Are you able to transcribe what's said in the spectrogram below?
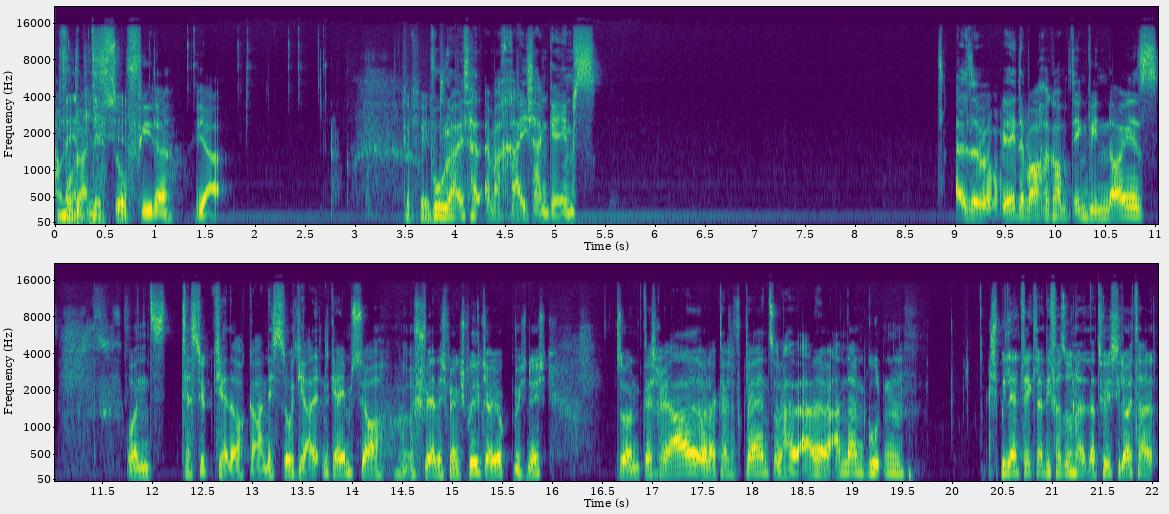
Voodoo hat so viele. Ja, gefühlt. Buda ist halt einfach reich an Games. Also jede Woche kommt irgendwie ein neues und das juckt halt auch gar nicht so. Die alten Games, ja, schwer nicht mehr gespielt, ja, juckt mich nicht. So ein Clash Royale oder Clash of Clans oder halt alle anderen guten Spieleentwickler, die versuchen halt natürlich die Leute halt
